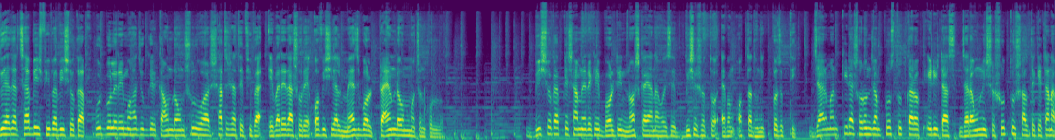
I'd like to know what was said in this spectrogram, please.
দুই হাজার ছাব্বিশ ফিফা বিশ্বকাপ। ফুটবলের এই মহাযজ্ঞের কাউন্টডাউন শুরু হওয়ার সাথে সাথে ফিফা এবারের আসরে অফিসিয়াল ম্যাচ বল ট্রায়নডা উন্মোচন করল। বিশ্বকাপকে সামনে রেখে বলটির নস্কায় আনা হয়েছে বিশেষত্ব এবং অত্যাধুনিক প্রযুক্তি। জার্মান ক্রীড়া সরঞ্জাম প্রস্তুতকারক এডিটাস, যারা উনিশশো সত্তর সাল থেকে টানা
